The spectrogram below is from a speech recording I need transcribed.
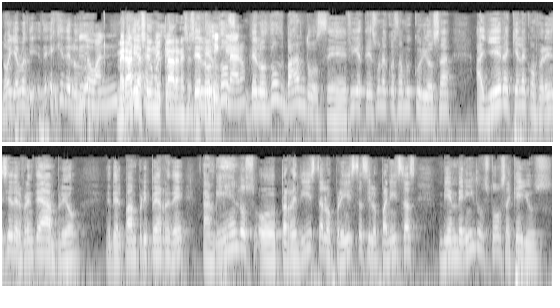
No, ya lo han di- Es que de los Lo dos. Merari ha sido muy clara en ese de sentido. los, Sí, dos, claro. de los dos bandos, eh, fíjate, es una cosa muy curiosa. Ayer aquí en la conferencia del Frente Amplio, eh, del PAN PRI PRD, también los o, perredistas, los priistas y los panistas, bienvenidos todos aquellos.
